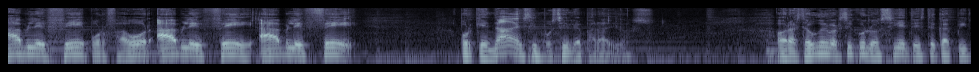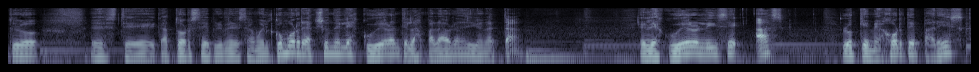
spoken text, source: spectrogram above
Hable fe, por favor, hable fe, hable fe, porque nada es imposible para Dios. Ahora, según el versículo 7, este capítulo este, 14 de 1 Samuel, ¿cómo reacciona el escudero ante las palabras de Jonatán? El escudero le dice, haz lo que mejor te parezca.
